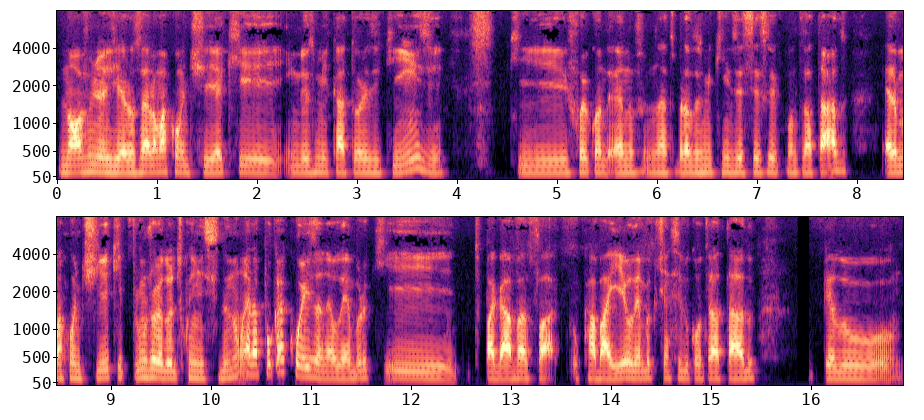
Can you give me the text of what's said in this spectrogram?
9 milhões de euros era uma quantia que em 2014 e 15, que foi quando é, na temporada 2015 e 16 que ele foi contratado, era uma quantia que para um jogador desconhecido não era pouca coisa, né? Eu lembro que tu pagava lá, o Caballé, eu lembro que tinha sido contratado pelo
